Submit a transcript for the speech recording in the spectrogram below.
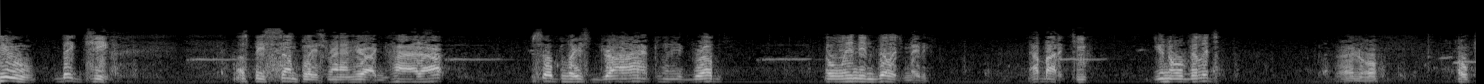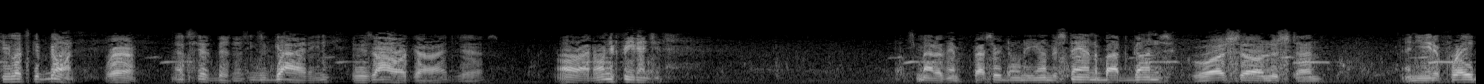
You, Big Chief. Must be someplace around here I can hide out. Someplace dry, plenty of grub. Old Indian village, maybe. How about it, Chief? You know a village? I know. Okay, let's get going. Where? That's his business. He's a guide, ain't he? He's our guide, yes. All right, on your feet, engine. What's the matter with him, Professor? Don't he understand about guns? Of course I understand. And you ain't afraid?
